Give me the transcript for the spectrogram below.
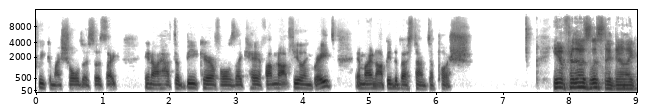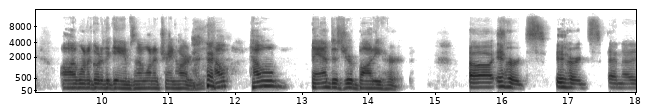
tweak in my shoulder so it's like you know, I have to be careful. It's like, hey, if I'm not feeling great, it might not be the best time to push. You know, for those listening, they're like, oh, I want to go to the games and I want to train hard. how how bad does your body hurt? Uh, it hurts. It hurts, and uh,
